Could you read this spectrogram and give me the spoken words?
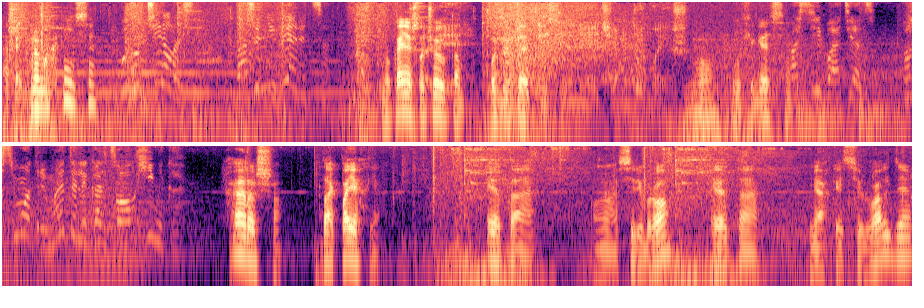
Опять промахнулся. Получилось! Даже не верится! Ну, конечно, что там побеждать? Ты сильнее, чем думаешь. Ну, нифига себе. Спасибо, отец. Посмотрим, это ли кольцо алхимика. Хорошо. Так, поехали. Это э, серебро. Это мягкая сильвальди.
